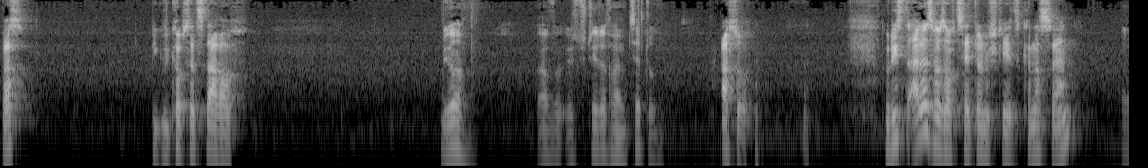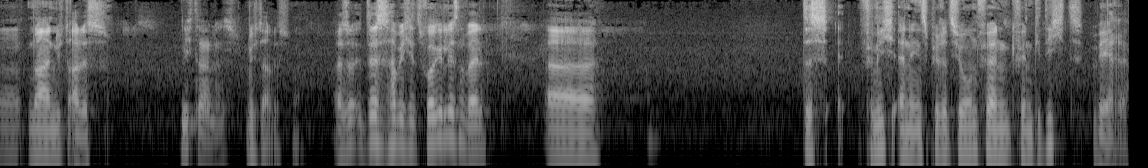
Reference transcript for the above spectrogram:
Was? Wie, wie kommst du jetzt darauf? Ja, aber es steht auf meinem Zettel. Ach so. Du liest alles, was auf Zetteln steht. Kann das sein? Nein, nicht alles. Nicht alles. Nicht alles. ne. Also das habe ich jetzt vorgelesen, weil äh, das für mich eine Inspiration für ein, für ein Gedicht wäre.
